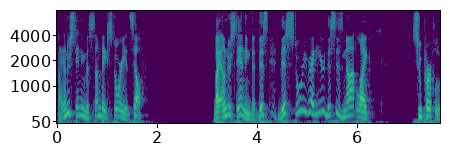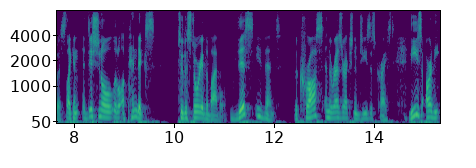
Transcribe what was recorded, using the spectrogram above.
by understanding the Sunday story itself. By understanding that this, this story right here, this is not like superfluous, like an additional little appendix to the story of the Bible. This event, the cross and the resurrection of Jesus Christ, these are the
